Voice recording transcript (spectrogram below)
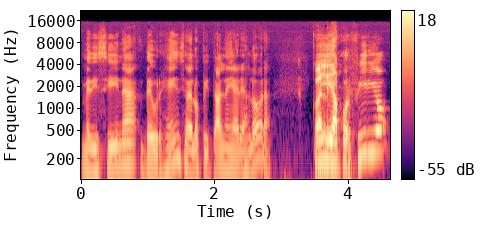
medicina de urgencia del Hospital Ney Arias Lora. Y a Porfirio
